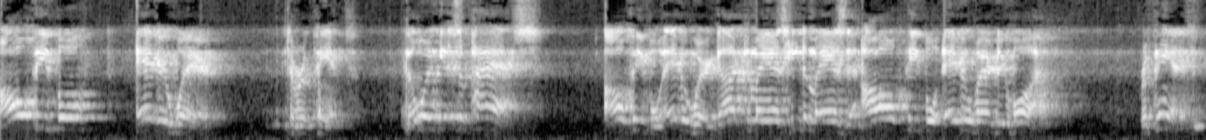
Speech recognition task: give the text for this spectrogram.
all people everywhere to repent. No one gets a pass. All people everywhere. God commands, He demands that all people everywhere do what? Repent.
